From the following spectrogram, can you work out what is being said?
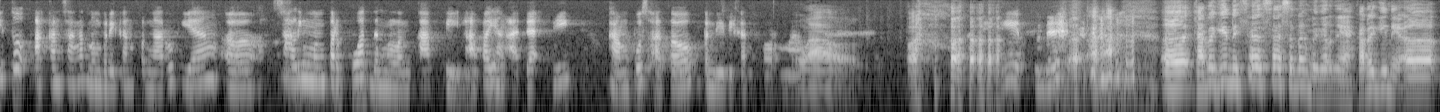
itu akan sangat memberikan pengaruh yang uh, saling memperkuat dan melengkapi apa yang ada di kampus atau pendidikan formal. Wow. gitu deh. uh, karena gini, saya saya senang dengarnya. Karena gini, uh,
